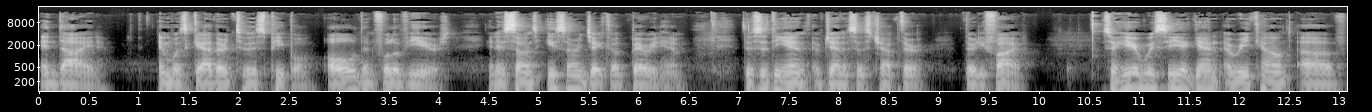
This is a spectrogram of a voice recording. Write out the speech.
and died, and was gathered to his people, old and full of years. And his sons Esau and Jacob buried him. This is the end of Genesis chapter 35. So here we see again a recount of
